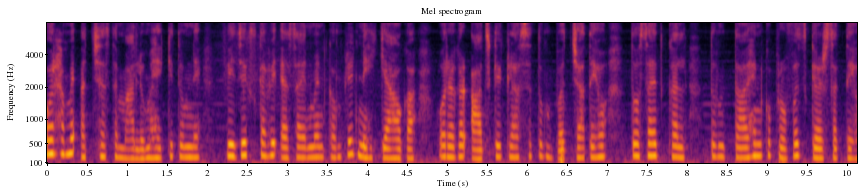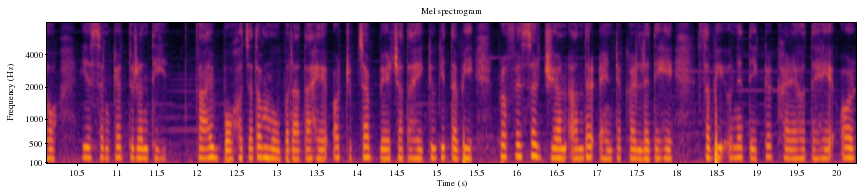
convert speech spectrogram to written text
और हमें अच्छे से मालूम है कि तुमने फिजिक्स का भी असाइनमेंट कंप्लीट नहीं किया होगा। और अगर आज के क्लास से तुम बच जाते हो तो शायद कल तुम ताहिन को प्रोफेस कर सकते हो। ये सुनकर तुरंत ही काय बहुत ज़्यादा मुँह बनाता है और चुपचाप बैठ जाता है क्योंकि तभी प्रोफेसर जॉन अंदर एंटर कर लेते हैं। सभी उन्हें देखकर खड़े होते हैं और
